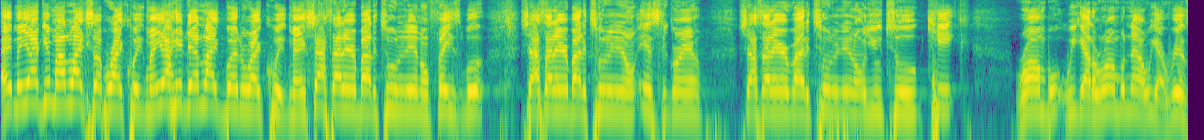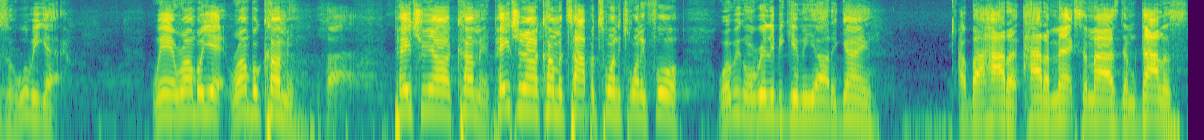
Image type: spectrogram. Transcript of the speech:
Hey, man, y'all get my likes up right quick, man. Y'all hit that like button right quick, man. Shouts out everybody tuning in on Facebook. Shouts out everybody tuning in on Instagram. Shouts out everybody tuning in on YouTube, Kick, Rumble. We got a Rumble now. We got Rizzle. What we got? We ain't Rumble yet. Rumble coming. Patreon coming. Patreon coming top of 2024, where we gonna really be giving y'all the game about how to how to maximize them dollars.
